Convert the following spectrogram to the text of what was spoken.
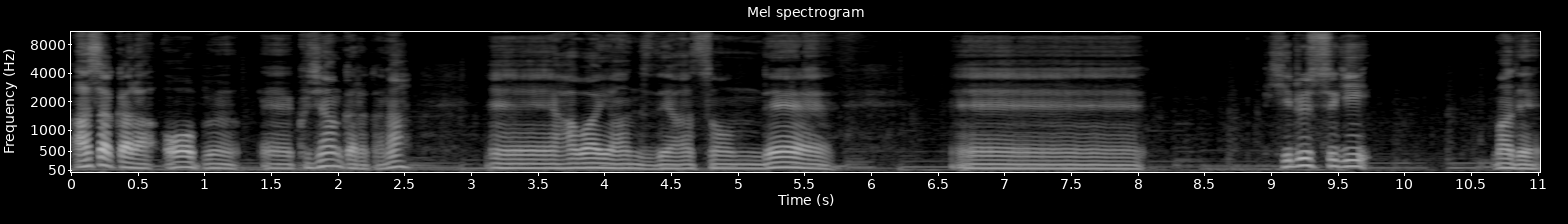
朝からオープン、えー、9時半からかな、えー、ハワイアンズで遊んで、えー、昼過ぎまで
